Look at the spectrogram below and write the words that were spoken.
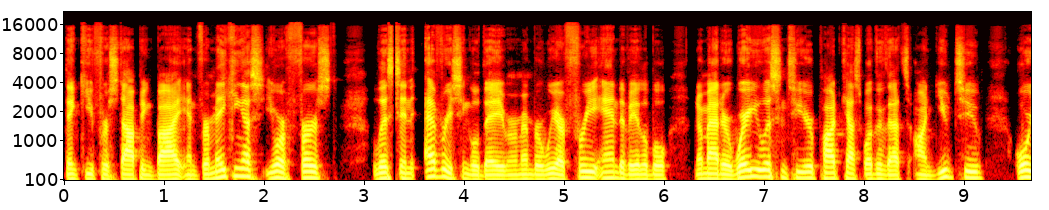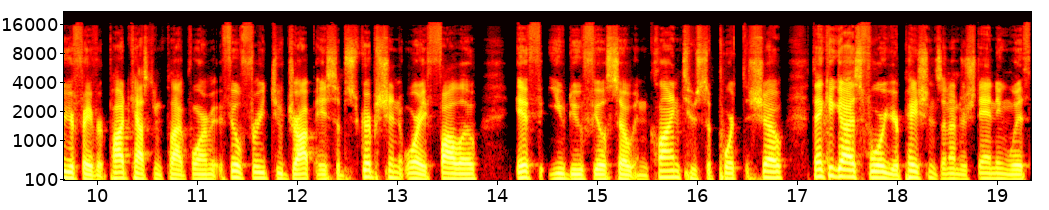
thank you for stopping by and for making us your first listen every single day. Remember, we are free and available no matter where you listen to your podcast, whether that's on YouTube or your favorite podcasting platform. Feel free to drop a subscription or a follow if you do feel so inclined to support the show. Thank you guys for your patience and understanding with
